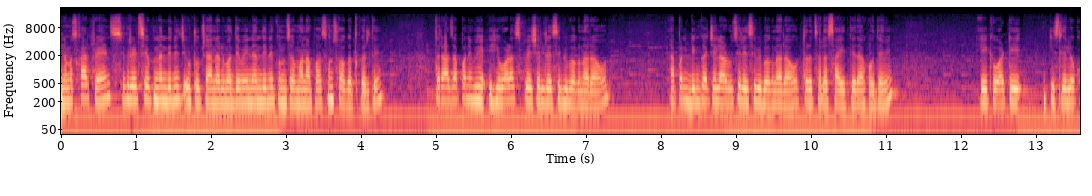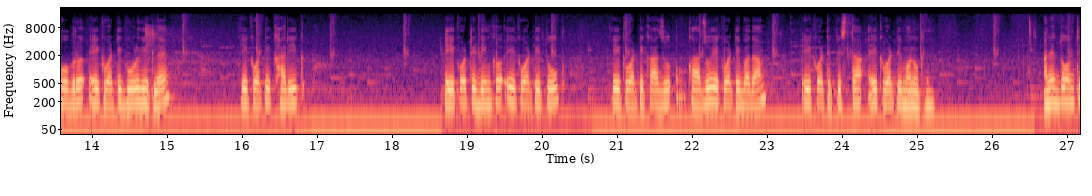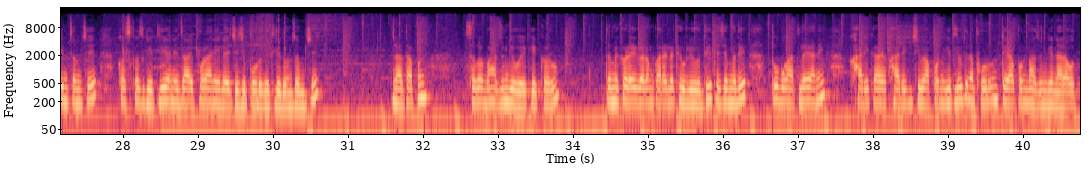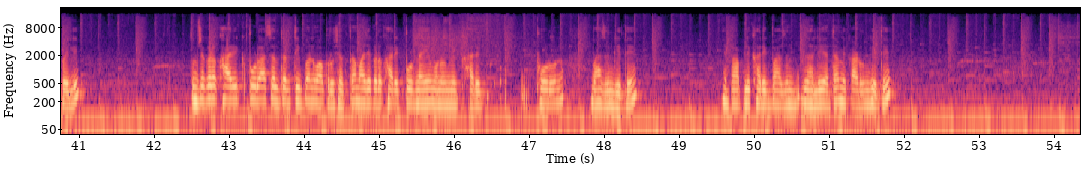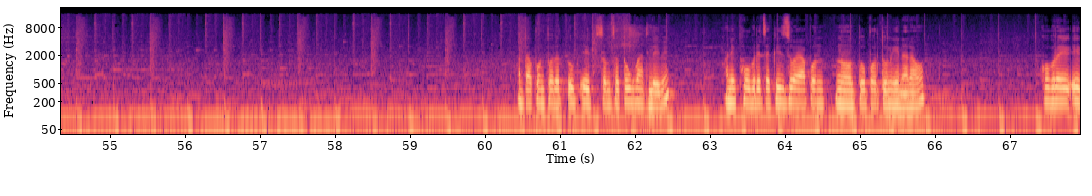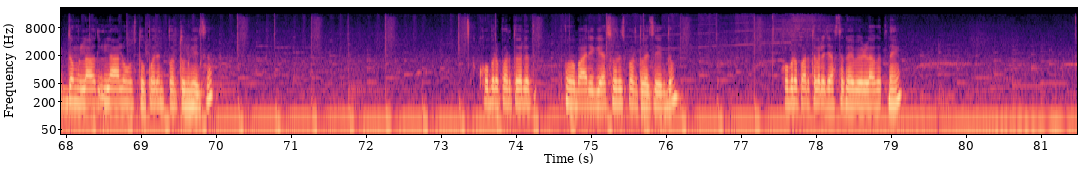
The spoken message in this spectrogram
नमस्कार friends secret safe Nandini's YouTube चॅनलमध्ये मी नंदिनी तुमचं मनापासून स्वागत करते. तर आज आपण हि हिवाळा स्पेशल रेसिपी बघणार आहोत. आपण डिंकाचे लाडूची रेसिपी बघणार आहोत. तर चला साहित्य दाखवते मी. एक वाटी किसलेलं खोबरं एक वाटी गूळ घेतला आहे एक वाटी खारीक एक वाटी डिंक एक वाटी तूप एक वाटी काजू काजू एक वाटी बदाम एक वाटी पिस्ता एक वाटी मनुके. आणि दोन तीन चमचे खसखस घेतली आणि जायफळ आणि इलायचीची पूड घेतली दोन चमचे. तर आता आपण सगळं भाजून घेऊ एक एक करून. तर मी कढई गरम करायला ठेवली होती त्याच्यामध्ये तूप घातलं आहे आणि खारीक खारीक जी आपण घेतली होती ना फोडून ते आपण भाजून घेणार आहोत पहिली. तुमच्याकडं खारीक पूड असेल तर ती पण वापरू शकता. माझ्याकडं खारीक पूड नाही म्हणून मी खारीक फोडून भाजून घेते. हे पहा आपली खारीक भाजून झाली आता मी काढून घेते. आता आपण परत तूप एक चमचा तूप घातले मी. आणि खोबऱ्याचा किस जो आहे आपण तो परतून घेणार आहोत. खोबरं एकदम लाल लाल होस तोपर्यंत परतून घ्यायचं. खोबरं परतवायला बारीक गॅसवरच परतवायचं एकदम. खोबरं परतवायला जास्त काही वेळ लागत नाही.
